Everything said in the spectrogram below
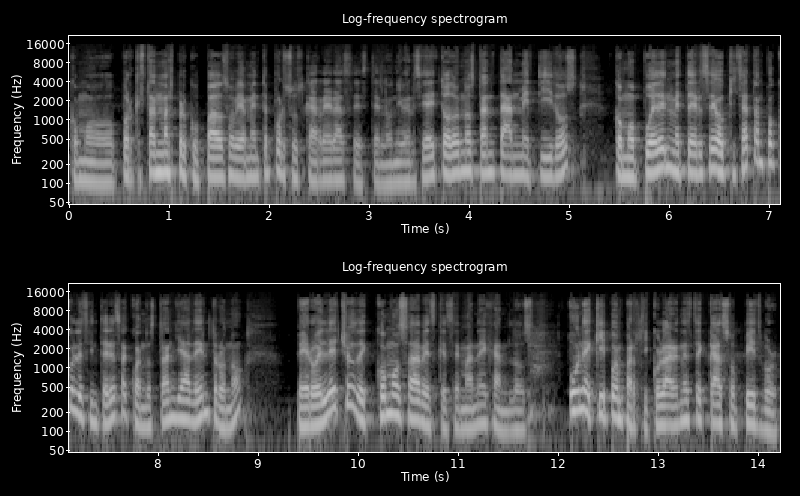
como porque están más preocupados obviamente por sus carreras este, en la universidad y todo, no están tan metidos como pueden meterse o quizá tampoco les interesa cuando están ya adentro, ¿no? Pero el hecho de cómo sabes que se manejan los un equipo en particular, en este caso Pittsburgh,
